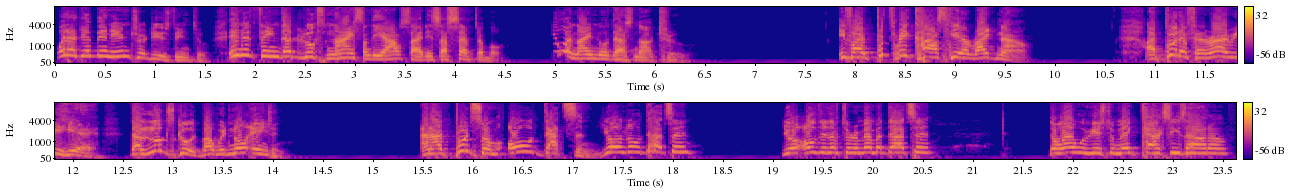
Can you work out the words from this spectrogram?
What have they been introduced into? Anything that looks nice on the outside is acceptable. You and I know that's not true. If I put three cars here right now, I put a Ferrari here that looks good but with no engine. And I put some old Datsun. You all know Datsun? You're old enough to remember Datsun? The one we used to make taxis out of?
